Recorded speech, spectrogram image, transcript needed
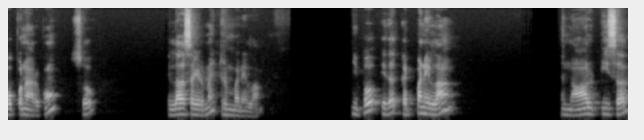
ஓப்பனாக இருக்கும். ஸோ எல்லா சைடுமே ட்ரிம் பண்ணிடலாம். இப்போது இதை கட் பண்ணிடலாம். நாலு பீஸாக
